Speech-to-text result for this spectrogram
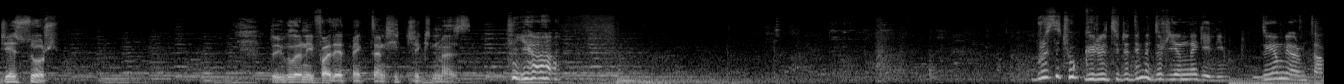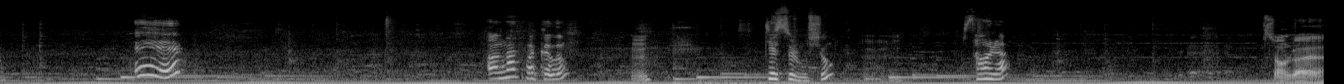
Cesur. Duygularını ifade etmekten hiç çekinmezdin. ya. Burası çok gürültülü değil mi? Dur yanına geleyim. Duyamıyorum tam. Ee? Anlat bakalım. Cesurmuşum. Sonra? Sonra...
